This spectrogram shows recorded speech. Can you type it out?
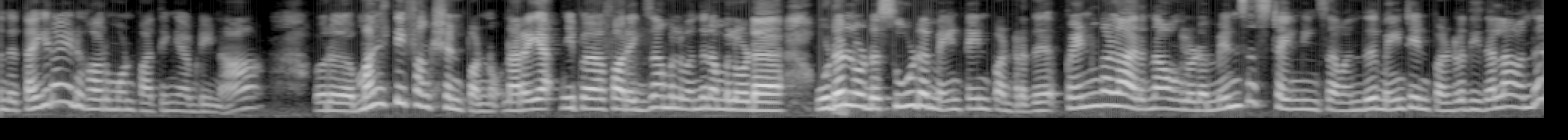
இந்த தைராய்டு ஹார்மோன் பார்த்தீங்க அப்படின்னா ஒரு மல்டி ஃபங்க்ஷன் பண்ணும். நிறையா இப்போ ஃபார் எக்ஸாம்பிள் வந்து நம்மளோட உடலோட சூடை மெயின்டைன் பண்ணுறது பெண்களாக இருந்தால் அவங்களோட மென்சஸ் டைமிங்ஸை வந்து மெயின்டைன் பண்ணுறது இதெல்லாம் வந்து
